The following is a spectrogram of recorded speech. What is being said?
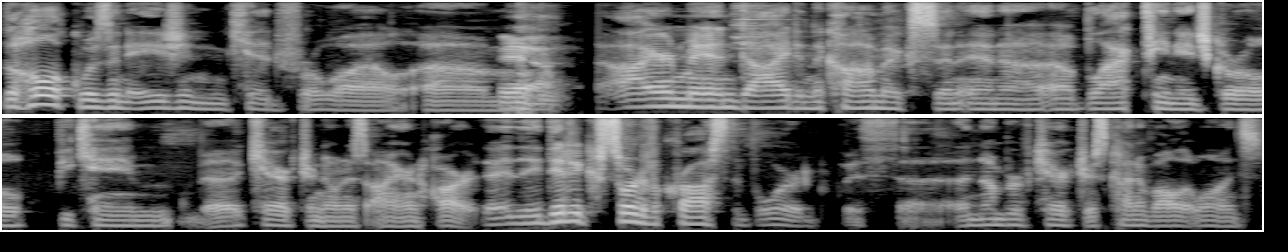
the Hulk was an Asian kid for a while. Um, Yeah. Iron Man died in the comics, and, and a, a black teenage girl became a character known as Iron Heart. They, they did it sort of across the board with uh, a number of characters kind of all at once.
